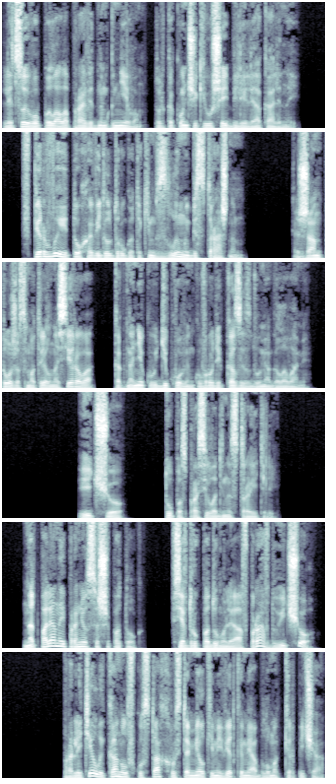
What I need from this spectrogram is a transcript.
Лицо его пылало праведным гневом, только кончики ушей белели окалиной. Впервые Тоха видел друга таким злым и бесстрашным. Жан тоже смотрел на Серого, как на некую диковинку, вроде козы с двумя головами. «И чё?» — тупо спросил один из строителей. Над поляной пронесся шепоток. Все вдруг подумали, а вправду и чё? Пролетел и канул в кустах, хрустя мелкими ветками обломок кирпича.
